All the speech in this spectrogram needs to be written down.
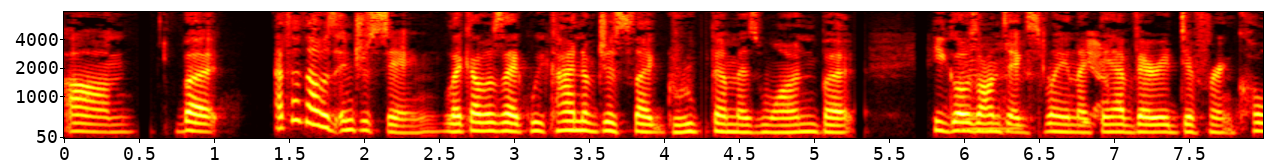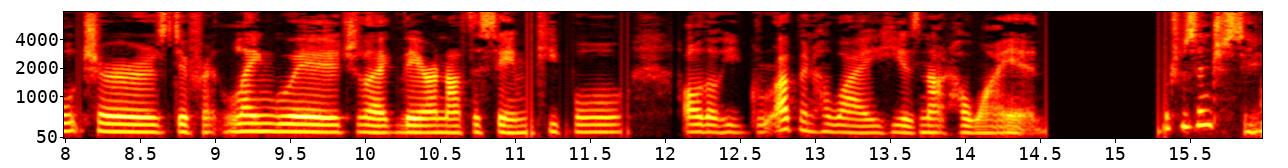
Um but I thought that was interesting. Like I was like we kind of just like grouped them as one, but he goes on to Mhm. explain like they have very different cultures, different language, like they are not the same people. Although he grew up in Hawaii, he is not Hawaiian. Which was interesting.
